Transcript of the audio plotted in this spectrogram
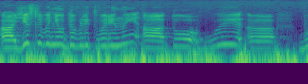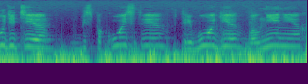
А если вы не удовлетворены, а, то вы а, будете в беспокойстве, в тревоге, в волнениях.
